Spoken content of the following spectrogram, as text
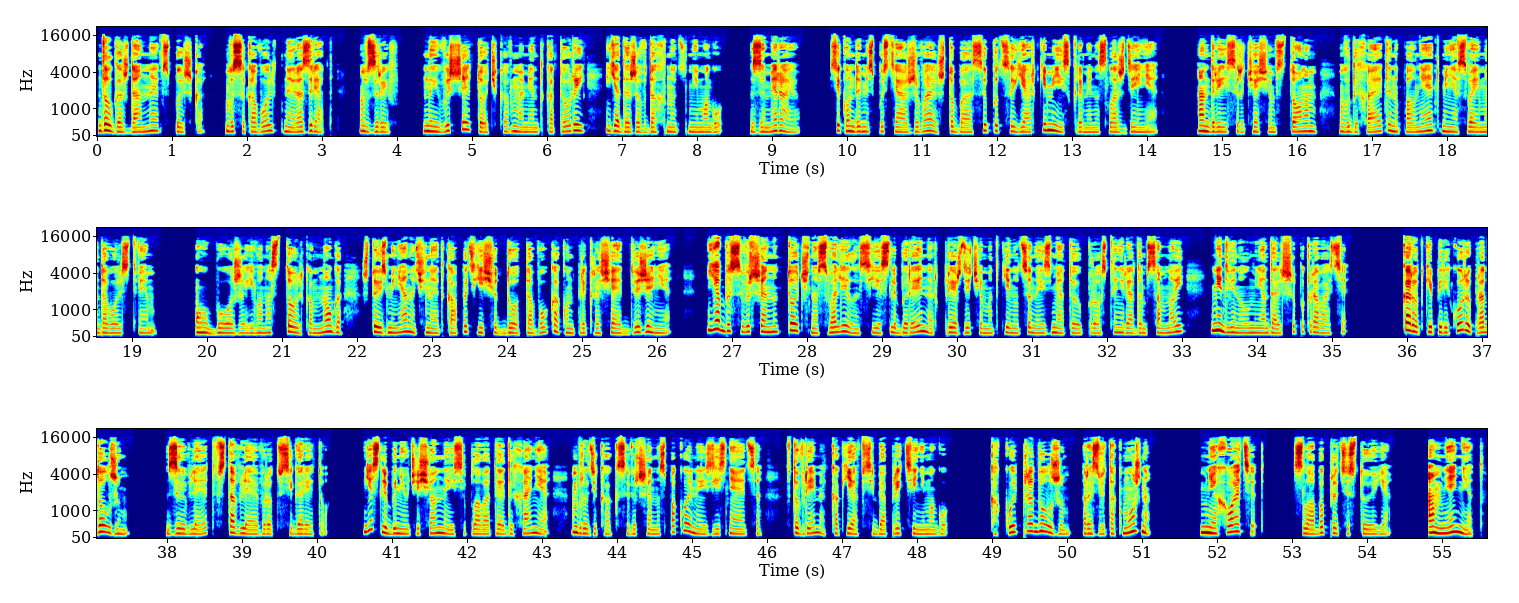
Долгожданная вспышка. Высоковольтный разряд. Взрыв. Наивысшая точка, в момент которой я даже вдохнуть не могу. Замираю. Секундами спустя оживаю, чтобы осыпаться яркими искрами наслаждения. Андрей с рычащим стоном выдыхает и наполняет меня своим удовольствием. О боже, его настолько много, что из меня начинает капать еще до того, как он прекращает движение. Я бы совершенно точно свалилась, если бы Рейнер, прежде чем откинуться на измятую простынь рядом со мной, не двинул меня дальше по кровати. «Короткий перекур и продолжим», — заявляет, вставляя в рот сигарету. Если бы не учащенное и сепловатое дыхание, вроде как совершенно спокойно изъясняется, в то время как я в себя прийти не могу. Какой продолжим? Разве так можно? Мне хватит. Слабо протестую я. А мне нет.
